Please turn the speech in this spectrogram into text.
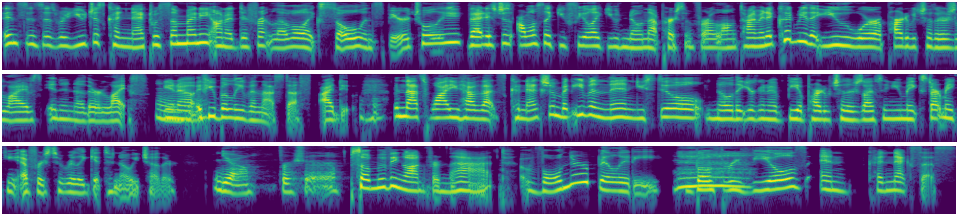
instances where you just connect with somebody on a different level, like soul and spiritually, that it's just almost like you feel like you've known that person for a long time. And it could be that you were a part of each other's lives in another life, you know, if you believe in that stuff. I do Mhm. and that's why you have that connection but even then you still know that you're going to be a part of each other's lives and you make start making efforts to really get to know each other. Yeah, for sure. so moving on from that vulnerability both reveals and connects us.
